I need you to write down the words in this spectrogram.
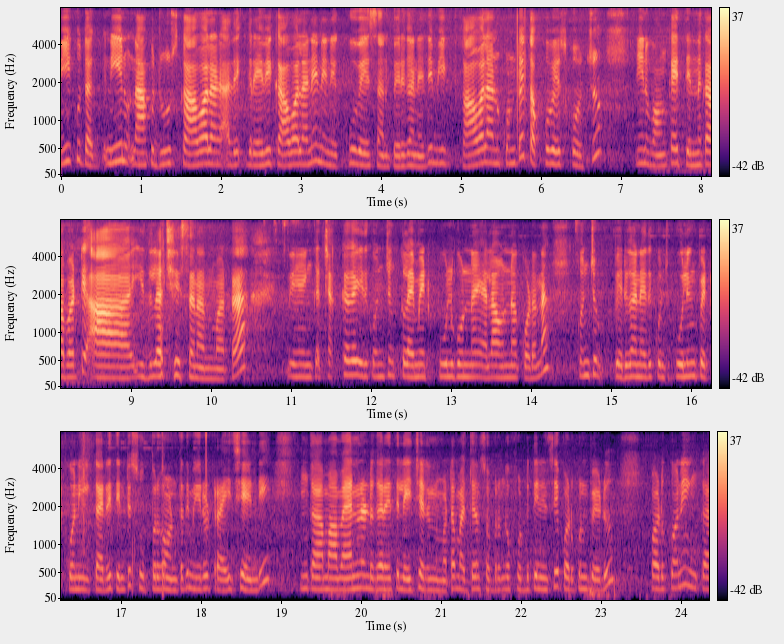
మీకు దగ్గ నేను నాకు జ్యూస్ కావాలని అదే గ్రేవీ కావాలని నేను ఎక్కువ వేసాను పెరుగు అనేది. మీకు కావాలనుకుంటే తక్కువ వేసుకోవచ్చు. నేను వంకాయ తిన్న కాబట్టి ఆ ఇదిలా చేశాను అనమాట ఇంకా చక్కగా ఇది కొంచెం క్లైమేట్ కూల్గా ఉన్నా ఎలా ఉన్నా కూడా కొంచెం పెరుగు అనేది కొంచెం కూలింగ్ పెట్టుకొని ఈ కర్రీ తింటే సూపర్గా ఉంటుంది. మీరు ట్రై చేయండి. ఇంకా మా మేనల్లుడు గారు అయితే లేచాడనమాట. మధ్యాహ్నం శుభ్రంగా ఫుడ్ తినేసి పడుకుని పోయాడు. పడుకొని ఇంకా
